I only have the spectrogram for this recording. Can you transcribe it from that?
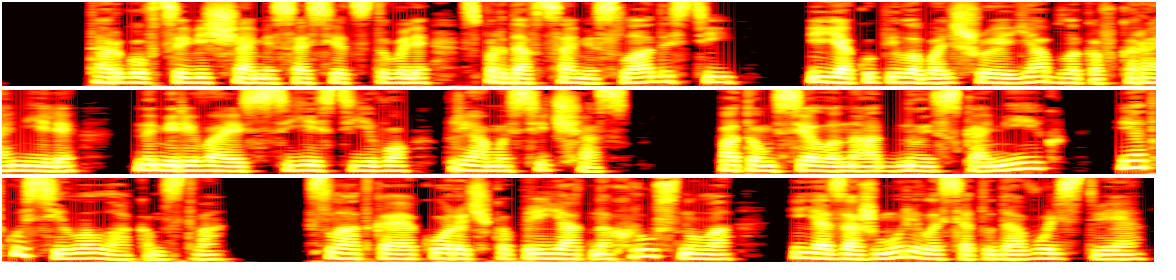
Торговцы вещами соседствовали с продавцами сладостей, и я купила большое яблоко в карамели, намереваясь съесть его прямо сейчас. Потом села на одну из скамеек и откусила лакомство. Сладкая корочка приятно хрустнула, и я зажмурилась от удовольствия.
